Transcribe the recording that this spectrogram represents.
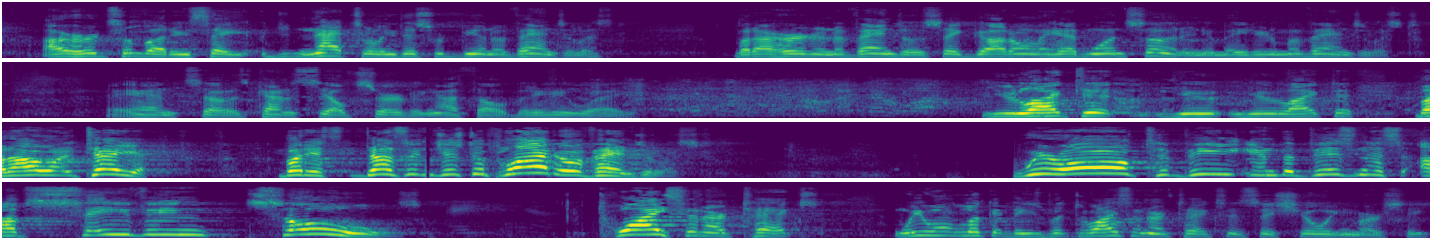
I heard somebody say, naturally, this would be an evangelist. But I heard an evangelist say God only had one son and he made him an evangelist. And so it's kind of self serving, I thought. But anyway, you liked it. You, you liked it. But I want to tell you, but it doesn't just apply to evangelists. We're all to be in the business of saving souls. Twice in our text, we won't look at these, but twice in our text it says showing mercy.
